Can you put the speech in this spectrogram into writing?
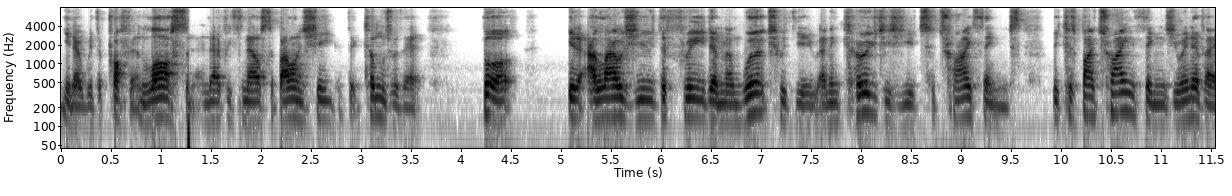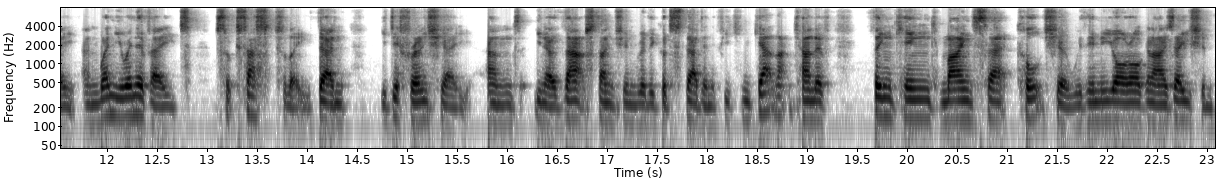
you know, with the profit and loss and everything else, the balance sheet that comes with it. But it allows you the freedom and works with you and encourages you to try things because by trying things you innovate and when you innovate successfully then you differentiate and you know that stands you in really good stead and if you can get that kind of thinking mindset culture within your organization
